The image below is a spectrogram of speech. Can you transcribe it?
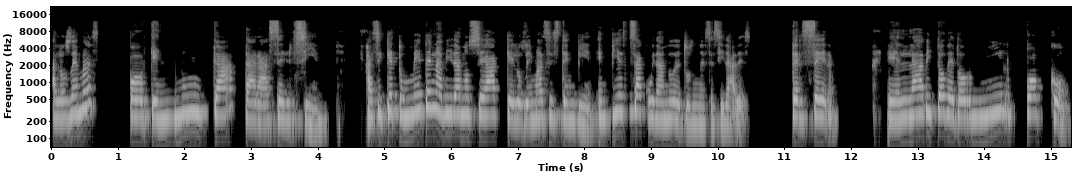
a los demás porque nunca darás el 100. Así que tu meta en la vida no sea que los demás estén bien. Empieza cuidando de tus necesidades. Tercera, el hábito de dormir poco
